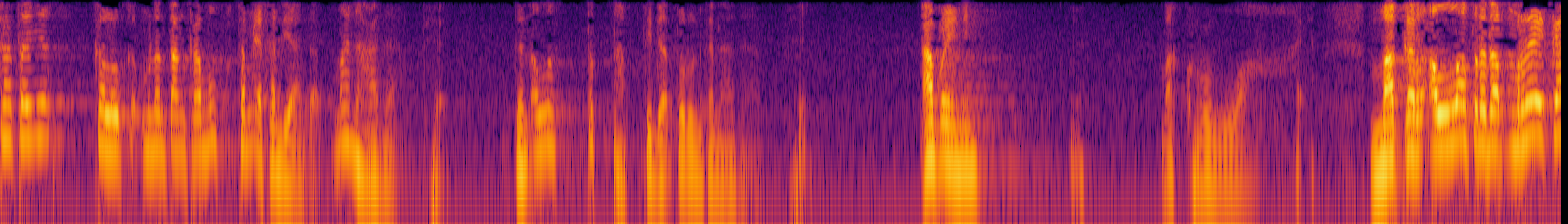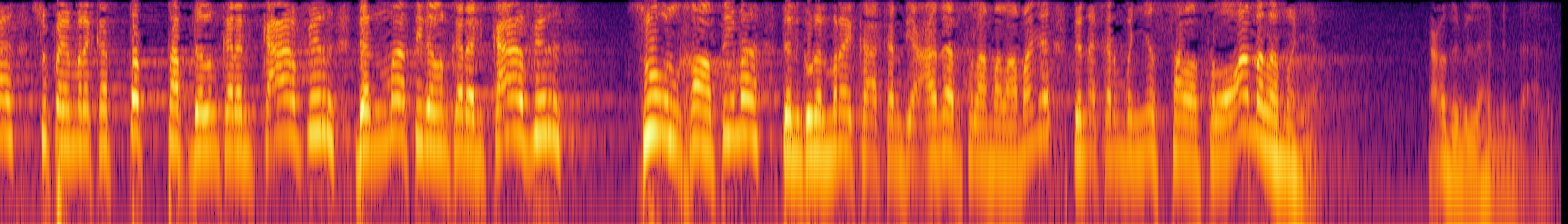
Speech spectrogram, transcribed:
Katanya kalau menentang kamu kami akan diadab. Mana adab? Dan Allah tetap tidak turunkan adab. Apa ini? Makrullah. Makar Allah terhadap mereka supaya mereka tetap dalam keadaan kafir dan mati dalam keadaan kafir, suul khatimah dan kemudian mereka akan diadab selama-lamanya dan akan menyesal selama-lamanya. A'udzubillah min dzalik.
